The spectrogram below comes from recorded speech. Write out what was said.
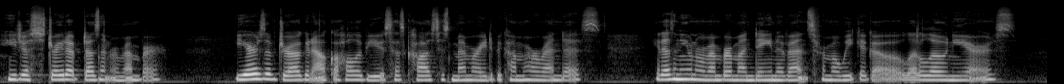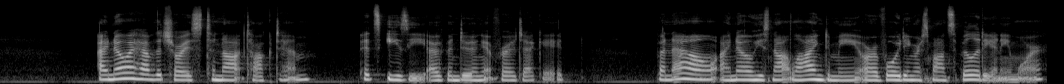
he just straight up doesn't remember. Years of drug and alcohol abuse has caused his memory to become horrendous. He doesn't even remember mundane events from a week ago, let alone years. I know I have the choice to not talk to him. It's easy, I've been doing it for a decade. But now I know he's not lying to me or avoiding responsibility anymore.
